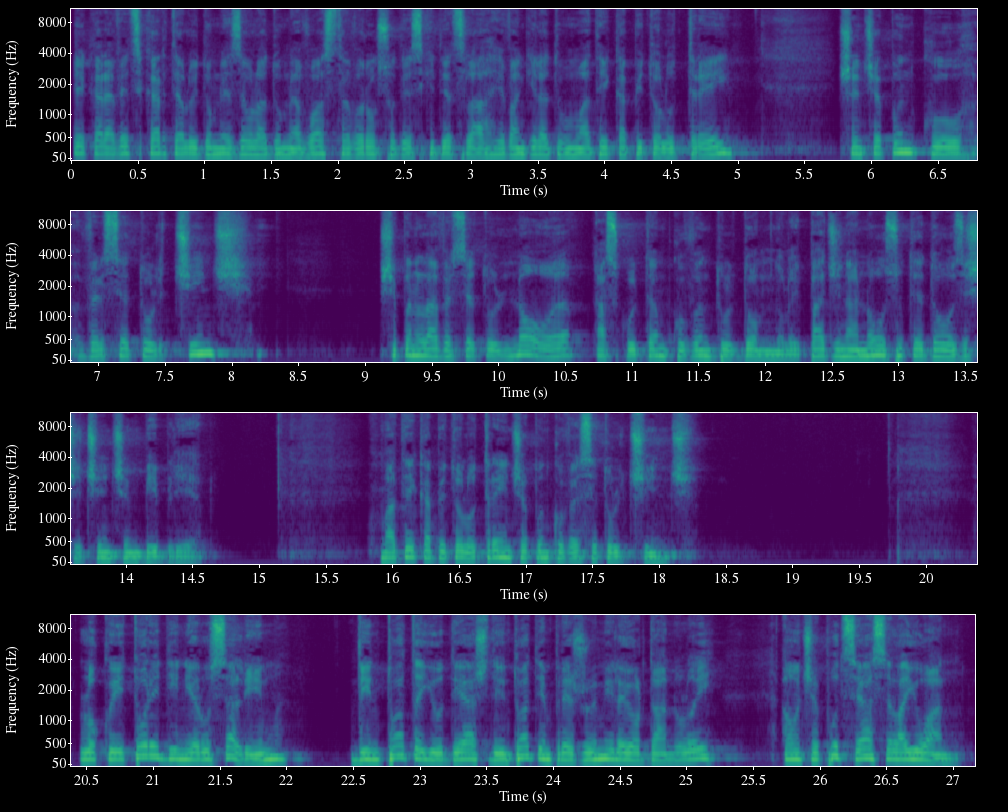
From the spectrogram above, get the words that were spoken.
Cei care aveți Cartea lui Dumnezeu la dumneavoastră, vă rog să o deschideți la Evanghelia după Matei, capitolul 3, și începând cu versetul 5 și până la versetul 9, ascultăm cuvântul Domnului, pagina 925 în Biblie. Matei, capitolul 3, începând cu versetul 5. Locuitorii din Ierusalim, din toată Iudea și din toate împrejurimile Iordanului, au început să iasă la Ioan –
